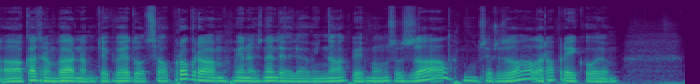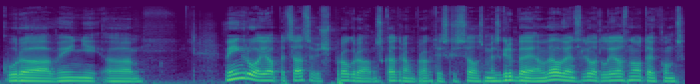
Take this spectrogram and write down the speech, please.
Katram bērnam tiek veidot savu programmu. Vienreiz nedēļā viņi nāk pie mums uz zāli. Mums ir zāle ar aprīkojumu, kurā viņi uh, vingro jau pēc atsevišķas programmas. Katram praktiski savs. Mēs gribējām vēl viens ļoti liels noteikums,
